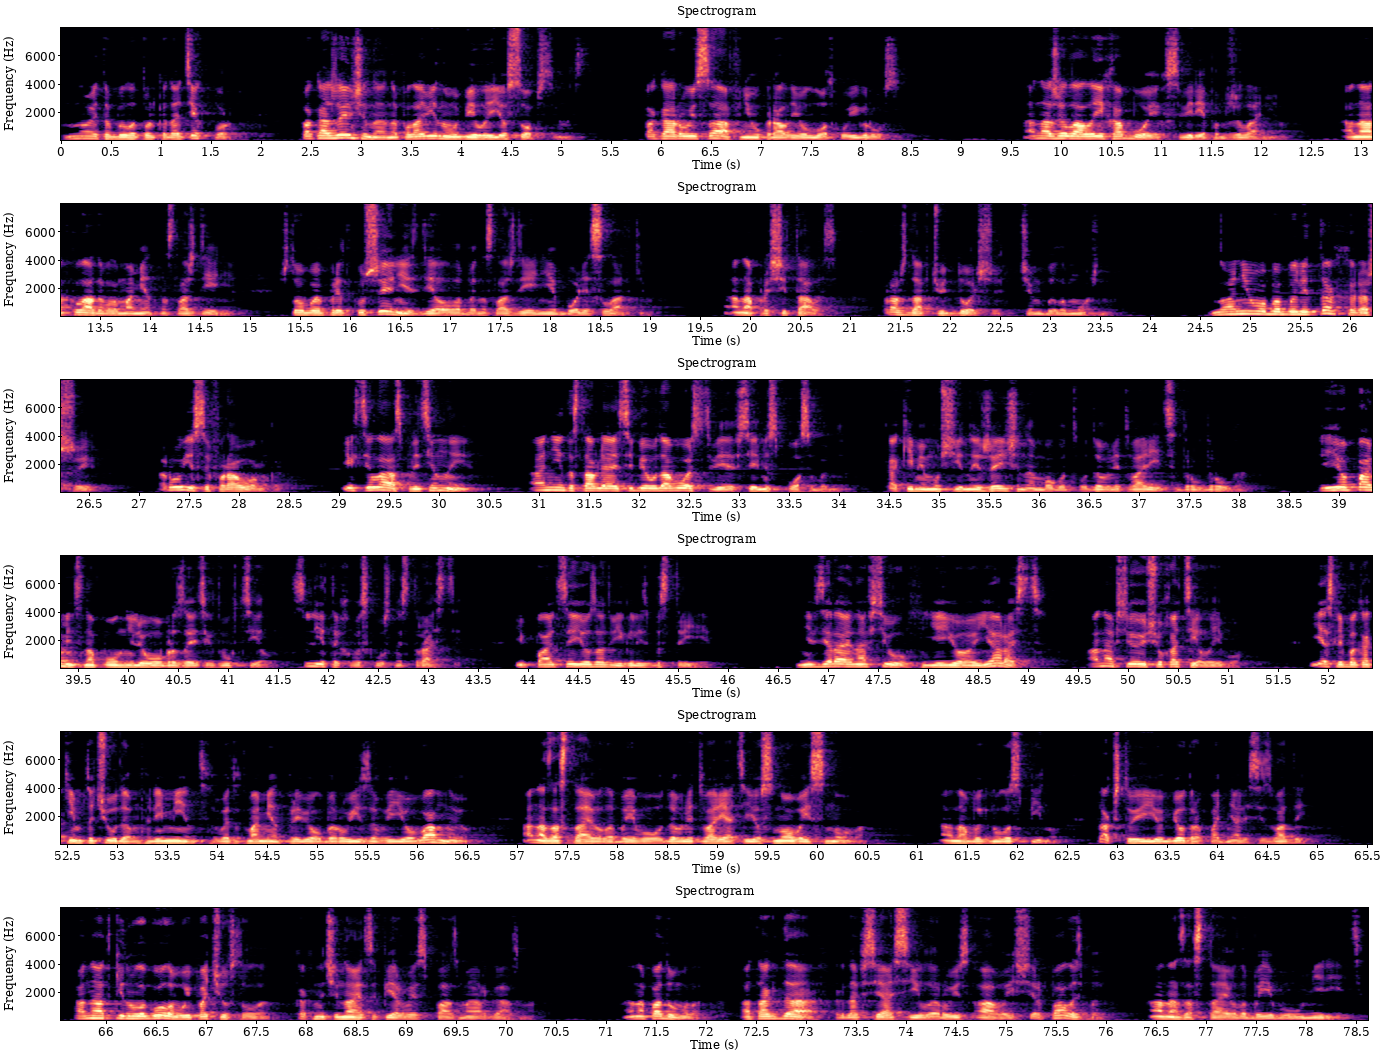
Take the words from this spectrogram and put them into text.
Но это было только до тех пор, пока женщина наполовину убила ее собственность, пока Руисав не украл ее лодку и груз. Она желала их обоих свирепым желанием. Она откладывала момент наслаждения, чтобы предвкушение сделало бы наслаждение более сладким. Она просчиталась, прождав чуть дольше, чем было можно. Но они оба были так хороши, Руис и Фараонка. Их тела сплетены, они доставляют себе удовольствие всеми способами, какими мужчина и женщина могут удовлетворить друг друга. Ее память наполнили образы этих двух тел, слитых в искусной страсти, и пальцы ее задвигались быстрее. Невзирая на всю ее ярость, она все еще хотела его. Если бы каким-то чудом Реминт в этот момент привел бы Руиза в ее ванную, она заставила бы его удовлетворять ее снова и снова. Она выгнула спину, так что ее бедра поднялись из воды. Она откинула голову и почувствовала, как начинаются первые спазмы оргазма. Она подумала, а тогда, когда вся сила Руиз-Ава исчерпалась бы, она заставила бы его умереть.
